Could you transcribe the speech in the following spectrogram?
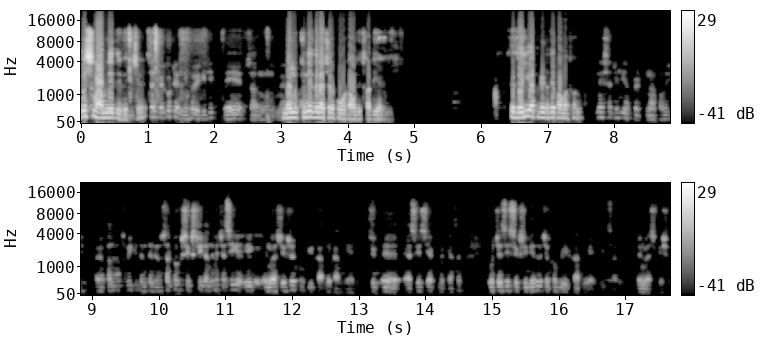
ਇਸ ਮਾਮਲੇ ਦੇ ਵਿੱਚ ਸਰ ਬਿਲਕੁਲ ਢਿੱਲ ਨਹੀਂ ਹੋਏਗੀ ਜੀ ਇਹ ਸਾਨੂੰ ਮੈਂ- ਮੈਨੂੰ ਕਿੰਨੇ ਦਿਨਾਂ ਚ ਰਿਪੋਰਟ ਆਉਂਦੀ ਤੁਹਾਡੀ ਅਗਲੀ? ਤੇ ਡੇਲੀ ਅਪਡੇਟ ਤੇ ਪਾਵਾਂ ਤੁਹਾਨੂੰ? ਨਹੀਂ ਸਰ ਡੇਲੀ ਅਪਡੇਟ ਨਾ ਪਾਓ ਜੀ। 15 ਤੋਂ 20 ਦਿਨ ਤੇ ਦਿਓ। ਸਰ ਕੋਈ 60 ਦਿਨ ਦੇ ਵਿੱਚ ਅਸੀਂ ਇਨਵੈਸਟੀਗੇਸ਼ਨ ਕੰਪਲੀਟ ਕਰਨੀ ਕਰਨੀ ਹੈ ਜੀ। ਐਸਸੀਸੀ ਐਕਟ ਲੱਗਿਆ ਸਰ ਉਹ 'ਚ ਅਸੀਂ 60 ਦਿਨ ਦੇ ਵਿੱਚ ਕੰਪਲੀਟ ਕਰਨੀ ਹੈ ਜੀ ਸਾਰੀ ਇਨਵੈਸਟੀਗੇਸ਼ਨ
